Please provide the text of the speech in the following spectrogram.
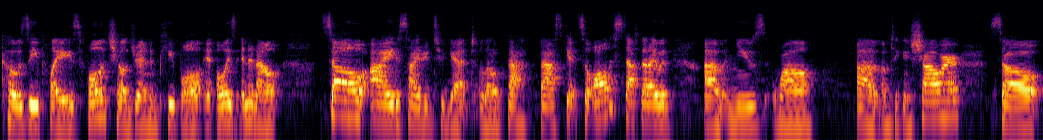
cozy place full of children and people, always in and out. So I decided to get a little bath basket. So all the stuff that I would um, use while um, I'm taking a shower. So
